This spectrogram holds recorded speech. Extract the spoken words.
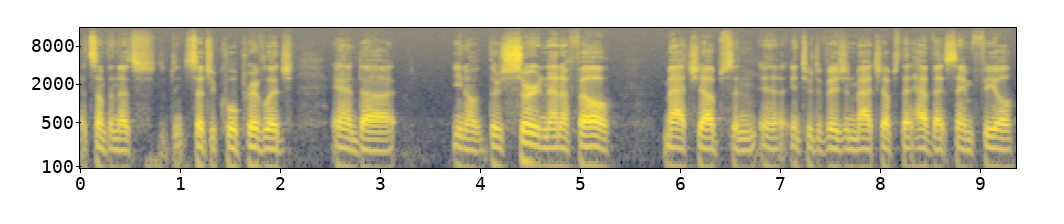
that's something that's such a cool privilege. And uh, you know, there's certain NFL matchups and uh, interdivision matchups that have that same feel,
